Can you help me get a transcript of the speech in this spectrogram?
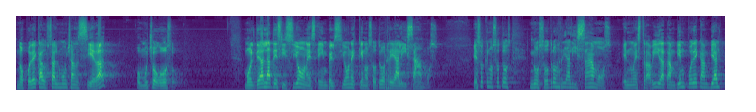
Nos puede causar mucha ansiedad o mucho gozo. Moldear las decisiones e inversiones que nosotros realizamos. Eso que nosotros, nosotros realizamos en nuestra vida también puede cambiar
